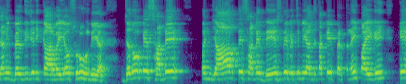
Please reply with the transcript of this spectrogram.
ਯਾਨੀ ਬਿੱਲ ਦੀ ਜਿਹੜੀ ਕਾਰਵਾਈ ਆ, ਉਹ ਸ਼ੁਰੂ ਹੁੰਦੀ ਹੈ ਜਦੋਂ ਕਿ ਸਾਡੇ ਪੰਜਾਬ ਤੇ ਸਾਡੇ ਦੇਸ਼ ਦੇ ਵਿੱਚ ਵੀ ਅੱਜ ਤੱਕ ਇਹ ਪਿਰਤ ਨਹੀਂ ਪਾਈ ਗਈ ਕਿ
